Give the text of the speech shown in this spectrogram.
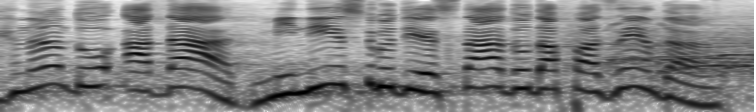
Fernando Haddad, ministro de Estado da Fazenda.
